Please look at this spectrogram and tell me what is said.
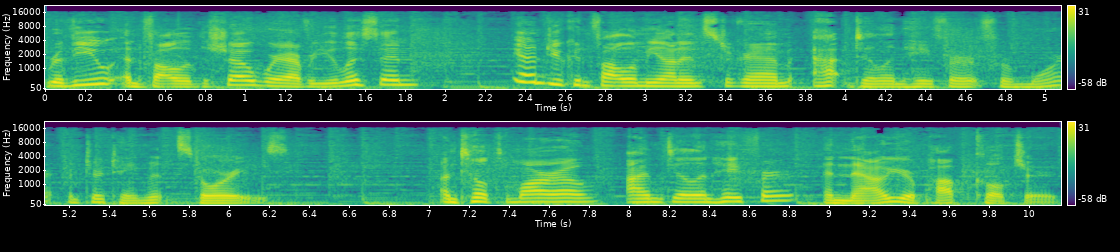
review, and follow the show wherever you listen. And you can follow me on Instagram at Dylan Hafer for more entertainment stories. Until tomorrow, I'm Dylan Hafer, and now you're pop cultured.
